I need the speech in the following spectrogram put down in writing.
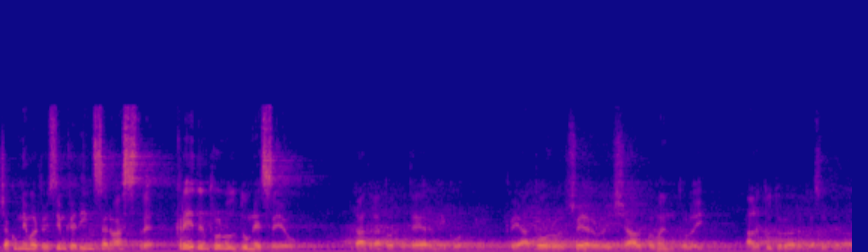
Și acum ne mărturisim credința noastră. Cred într-unul Dumnezeu, Tatăl Atotputernicul, Creatorul cerului și al pământului, al tuturor văzutelor.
